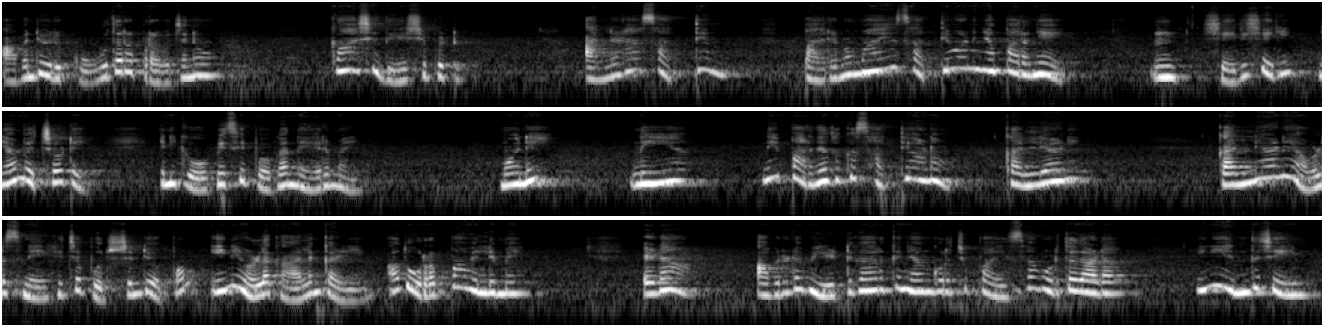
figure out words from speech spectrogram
അവന്റെ ഒരു കൂതറ പ്രവചനവും. കാശി ദേഷ്യപ്പെട്ടു. അല്ലടാ സത്യം. പരമമായ സത്യമാണ് ഞാൻ പറഞ്ഞേ. ശരി ശരി. ഞാൻ വെച്ചോട്ടെ. എനിക്ക് ഓഫീസിൽ പോകാൻ നേരമായി. മോനെ നീ നീ പറഞ്ഞതൊക്കെ സത്യമാണോ? കല്യാണി? കല്യാണി അവൾ സ്നേഹിച്ച പുരുഷന്റെ ഒപ്പം ഇനിയുള്ള കാലം കഴിയും. അത് ഉറപ്പാവില്ലുമേ എടാ അവരുടെ വീട്ടുകാർക്ക് ഞാൻ കുറച്ച് പൈസ കൊടുത്തതാടാ. ഇനി എന്ത് ചെയ്യും?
